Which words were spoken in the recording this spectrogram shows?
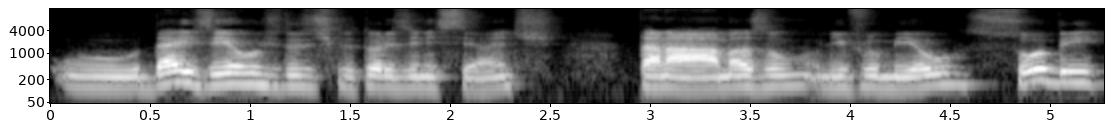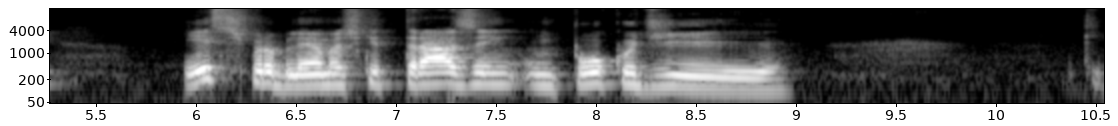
o 10 erros dos escritores iniciantes está na Amazon, livro meu, sobre esses problemas que trazem um pouco de. Que,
